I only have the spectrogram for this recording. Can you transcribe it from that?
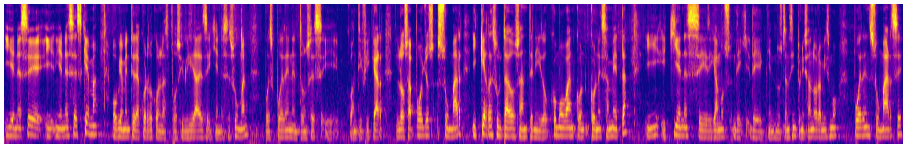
Y en ese, y, en ese esquema, obviamente de acuerdo con las posibilidades de quienes se suman, pues pueden entonces eh, cuantificar los apoyos, sumar y qué resultados han tenido, cómo van con, con esa meta y, quiénes, eh, digamos, de, de, quienes nos están sintonizando ahora mismo, pueden sumarse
